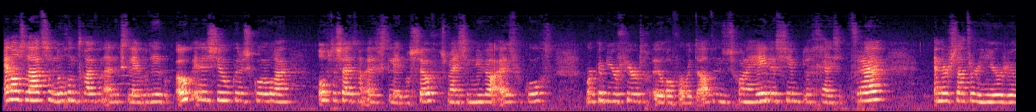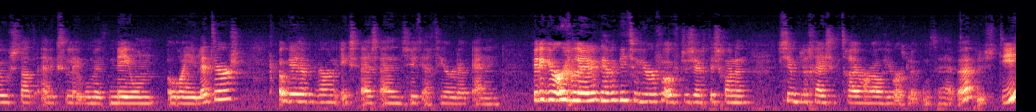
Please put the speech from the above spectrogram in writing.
En als laatste nog een trui van Alex Label. Die heb ik ook in de sale kunnen scoren op de site van Alex Label zelf. Volgens mij is die nu wel uitverkocht. Maar ik heb hier 40 euro voor betaald. En het is gewoon een hele simpele grijze trui. En er staat er hier zo, staat Alex Label met neon oranje letters. Ook deze heb ik weer een XS en zit echt heerlijk. En vind ik heel erg leuk. heb ik niet zo heel erg veel over te zeggen. Het is gewoon een simpele grijze trui, maar wel heel erg leuk om te hebben. Dus die.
